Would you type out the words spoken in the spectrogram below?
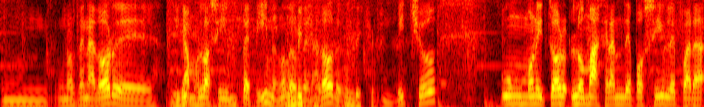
un- un ordenador, eh, digámoslo así, un pepino, ¿no? De Un bicho, ordenador. un bicho. Un bicho, un monitor lo más grande posible para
